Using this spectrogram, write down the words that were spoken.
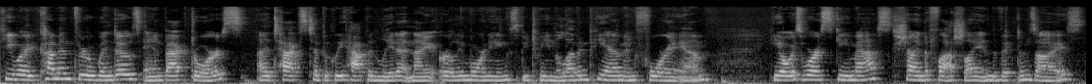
He would come in through windows and back doors. Attacks typically happen late at night, early mornings between 11 p.m. and 4 a.m. He always wore a ski mask, shined a flashlight in the victim's eyes,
